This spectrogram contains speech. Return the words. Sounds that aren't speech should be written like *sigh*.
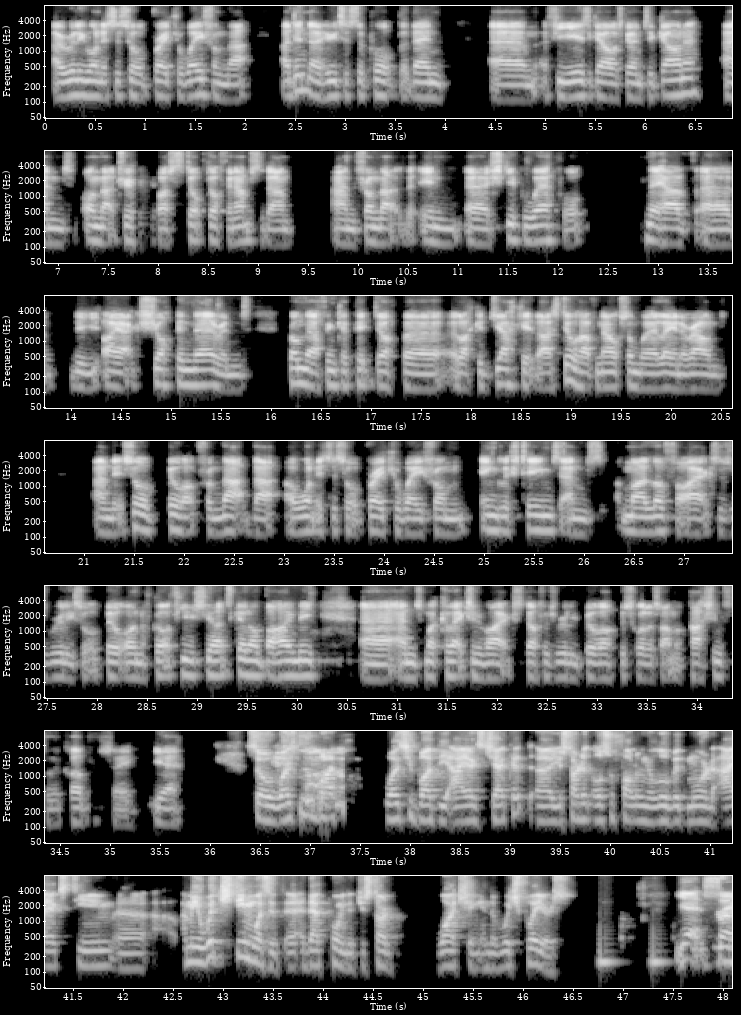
I really wanted to sort of break away from that. I didn't know who to support, but then um, a few years ago I was going to Ghana, and on that trip I stopped off in Amsterdam, and from that in uh, Schiphol Airport, they have uh, the Ajax shop in there, and from there I think I picked up uh, like a jacket that I still have now somewhere laying around and it sort of built up from that that I wanted to sort of break away from English teams and my love for Ajax was really sort of built on. I've got a few shirts going on behind me uh, and my collection of Ajax stuff has really built up as well as like my passion for the club. So yeah. So once you bought once you bought the Ajax jacket, uh, you started also following a little bit more the Ajax team. Uh, I mean, which team was it at that point that you started watching and the which players? Yeah, so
